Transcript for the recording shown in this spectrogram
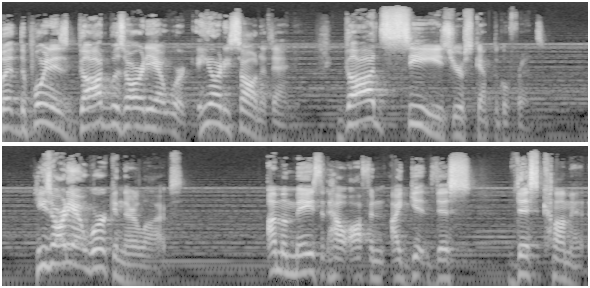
But the point is, God was already at work. He already saw Nathanael. God sees your skeptical friends, He's already at work in their lives. I'm amazed at how often I get this, this comment.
